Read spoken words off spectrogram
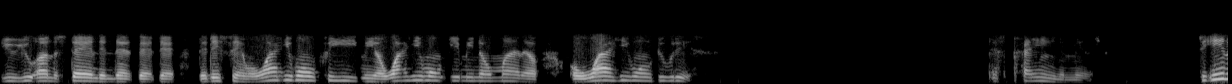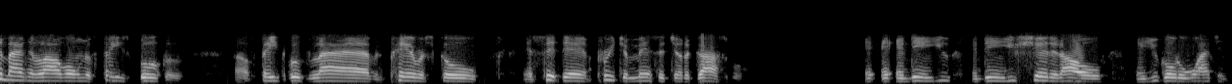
you you understanding that that that that they say, well, why he won't feed me, or why he won't give me no money, or, or why he won't do this. That's pain in ministry. See, anybody can log on to Facebook or uh, Facebook Live and Periscope and sit there and preach a message of the gospel, and, and, and then you and then you shut it off and you go to watching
